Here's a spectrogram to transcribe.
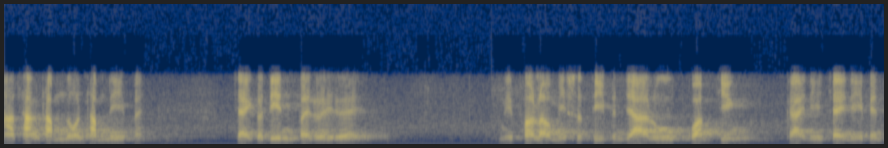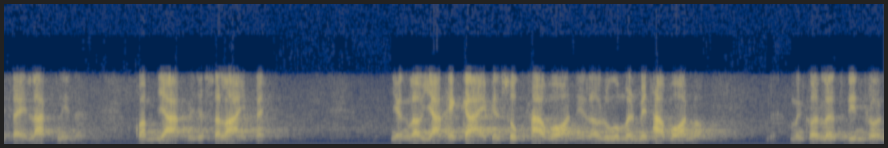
หาทางทำโน้นทำนี่ไป ใจก็ดิ้นไปเรื่อยๆนี่พอเรามีสติปัญญารู้ความจริง กายนี้ใจนี้เป็นไตรลักษณ์นี่นะความอยากมันจะสลายไป อย่างเราอยากให้กายเป็นสุขถาวรเนี่ยเรารู้ว่ามันไม่ถาวรหรอกมันก็เลิกดิ้นรน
